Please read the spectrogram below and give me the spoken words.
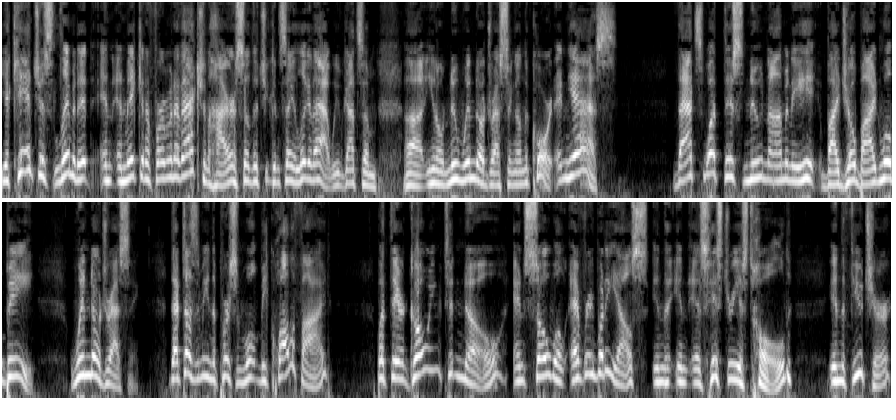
You can't just limit it and, and make an affirmative action hire so that you can say, look at that, we've got some, uh, you know, new window dressing on the court. And yes, that's what this new nominee by Joe Biden will be window dressing. That doesn't mean the person won't be qualified, but they're going to know, and so will everybody else in the in as history is told in the future.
